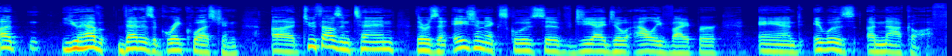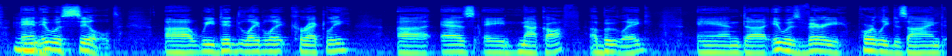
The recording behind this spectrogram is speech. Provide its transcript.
Uh, you have that is a great question. Uh, 2010, there was an Asian exclusive GI Joe Alley Viper, and it was a knockoff, and it was sealed. Uh, we did label it correctly uh, as a knockoff, a bootleg, and uh, it was very poorly designed,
